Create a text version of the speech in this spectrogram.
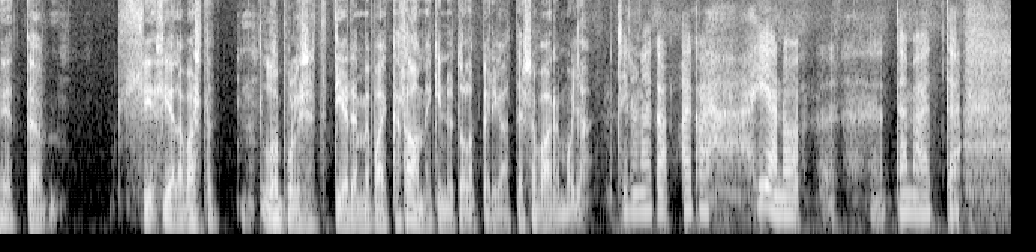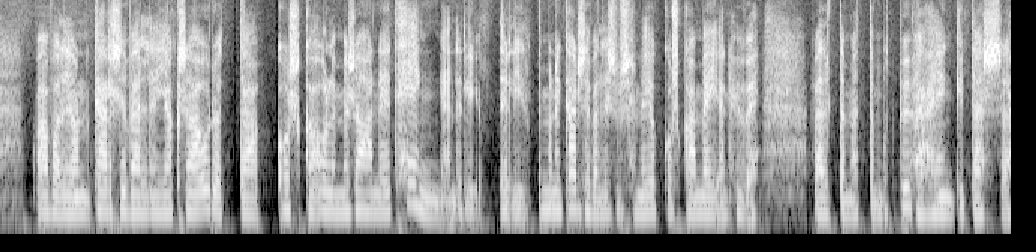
että siellä vasta lopullisesti tiedämme, vaikka saammekin nyt olla periaatteessa varmoja. Siinä on aika, aika hieno äh, tämä, että Paavali on kärsivällinen, jaksaa odottaa, koska olemme saaneet hengen. Eli, eli tämmöinen kärsivällisyys ei ole koskaan meidän hyve välttämättä, mutta pyhä henki tässä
